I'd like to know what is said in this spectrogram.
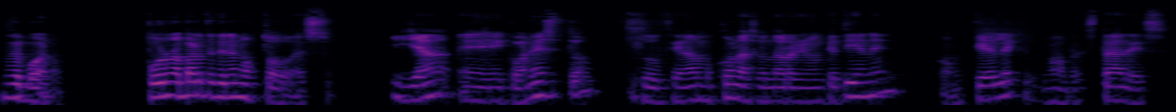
Entonces, bueno, por una parte tenemos todo eso. Y ya eh, con esto solucionamos con la segunda reunión que tienen, con Kelly, que vamos a prestar es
